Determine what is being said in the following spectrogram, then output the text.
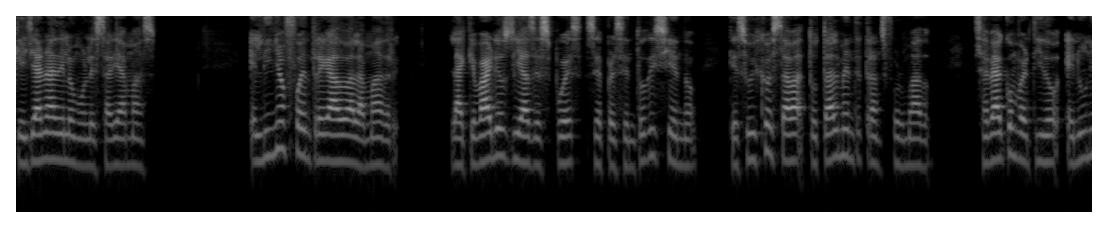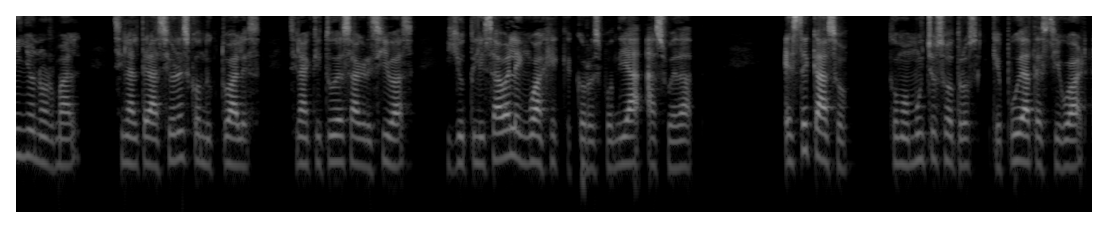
que ya nadie lo molestaría más. El niño fue entregado a la madre, la que varios días después se presentó diciendo que su hijo estaba totalmente transformado, se había convertido en un niño normal, sin alteraciones conductuales, sin actitudes agresivas, y que utilizaba el lenguaje que correspondía a su edad. Este caso, como muchos otros que pude atestiguar,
